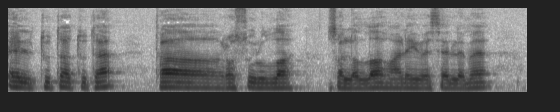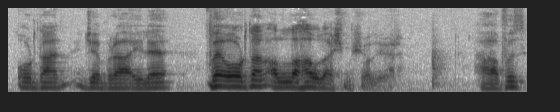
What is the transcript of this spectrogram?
el tuta tuta ta Resulullah sallallahu aleyhi ve selleme oradan Cebrail'e ve oradan Allah'a ulaşmış oluyor. Hafız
